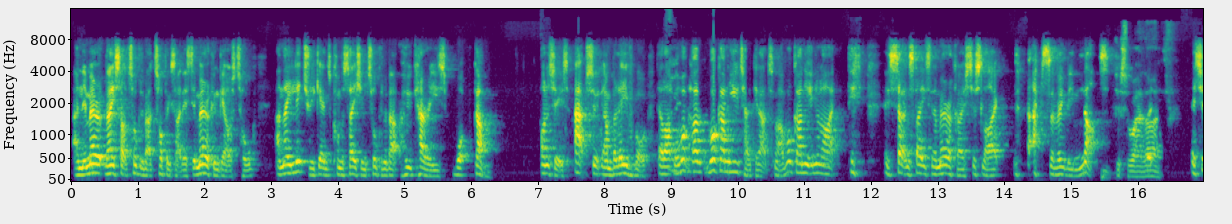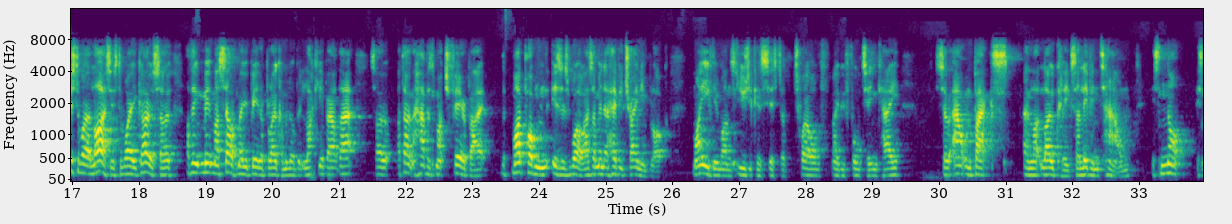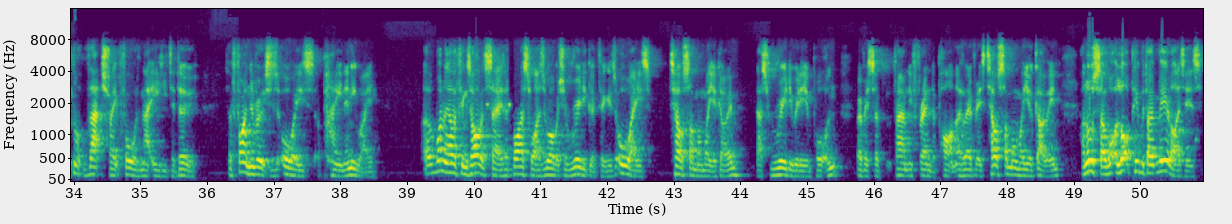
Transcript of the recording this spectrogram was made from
and the Ameri- they start talking about topics like this. The American girls talk, and they literally get into conversation talking about who carries what gun honestly, it's absolutely unbelievable. They're like, well, what gun, what gun are you taking out tonight? What gun are you? And you're like, in certain states in America, it's just like absolutely nuts. Just the way of life. it's just the way of life. It's the way it goes. So I think me, myself, maybe being a bloke, I'm a little bit lucky about that. So I don't have as much fear about it. My problem is as well, as I'm in a heavy training block, my evening ones usually consist of 12, maybe 14K. So out and backs and like locally, because I live in town, it's not it's not that straightforward and that easy to do. So finding routes is always a pain anyway. Uh, one of the other things I would say is advice wise as well, which is a really good thing, is always tell someone where you're going. That's really, really important. Whether it's a family, friend, a partner, whoever it is, tell someone where you're going. And also, what a lot of people don't realize is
